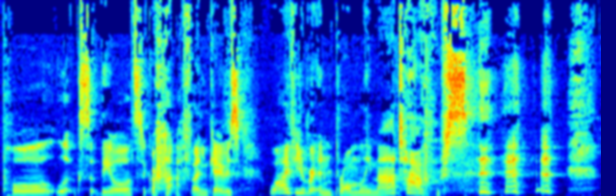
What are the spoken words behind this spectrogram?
Paul looks at the autograph and goes, Why have you written Bromley Madhouse?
